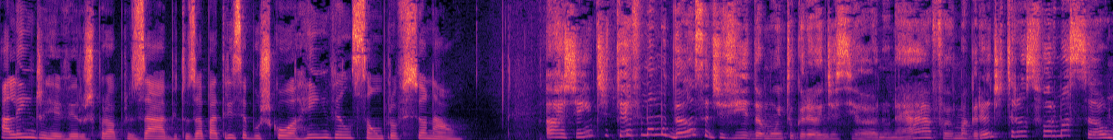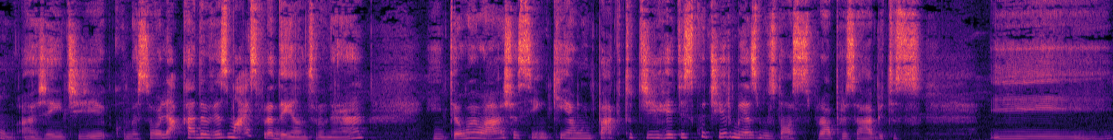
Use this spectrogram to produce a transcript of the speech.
Além de rever os próprios hábitos, a Patrícia buscou a reinvenção profissional. A gente teve uma mudança de vida muito grande esse ano, né? Foi uma grande transformação. A gente começou a olhar cada vez mais para dentro, né? Então eu acho assim que é um impacto de rediscutir mesmo os nossos próprios hábitos e,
